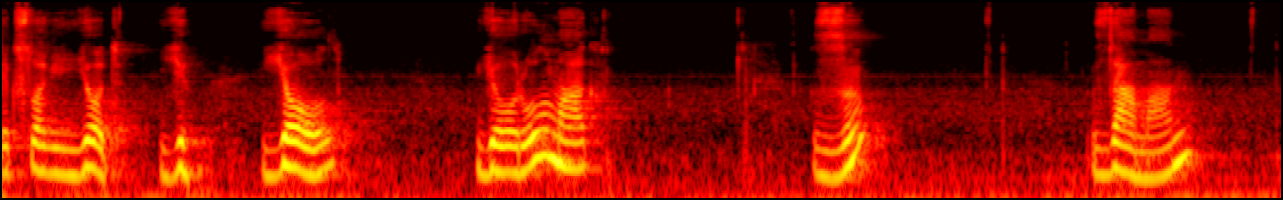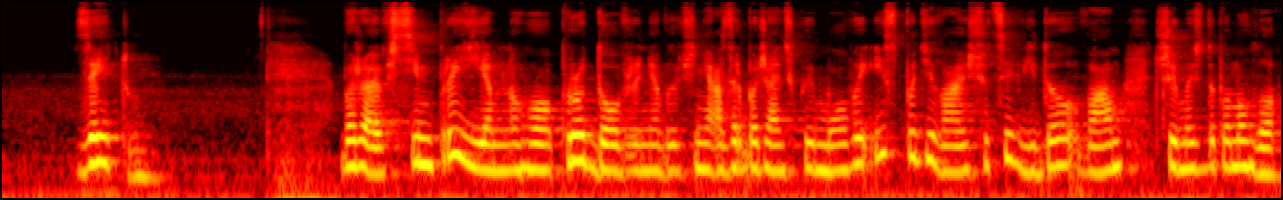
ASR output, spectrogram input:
як в слові йод. Й. Yol. Yorulmak. З. Zaman. Зейтун. Бажаю всім приємного продовження вивчення азербайджанської мови і сподіваюся, що це відео вам чимось допомогло.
